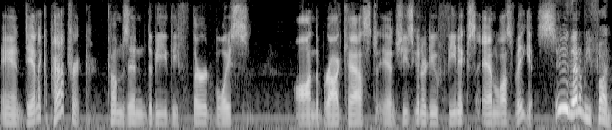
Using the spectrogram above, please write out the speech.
and Danica Patrick comes in to be the third voice on the broadcast, and she's going to do Phoenix and Las Vegas. Ooh, that'll be fun.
